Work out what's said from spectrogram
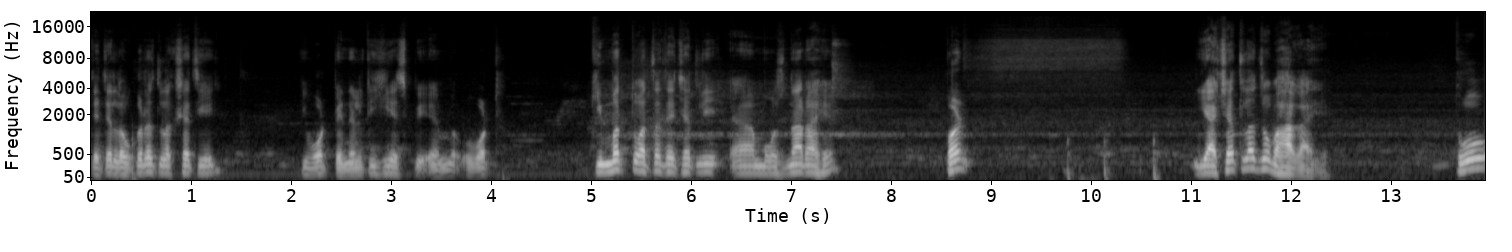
त्याच्या लवकरच लक्षात येईल की वॉट पेनल्टी ही एस पी वॉट किंमत तो आता त्याच्यातली मोजणार आहे. पण याच्यातला जो भाग आहे तो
